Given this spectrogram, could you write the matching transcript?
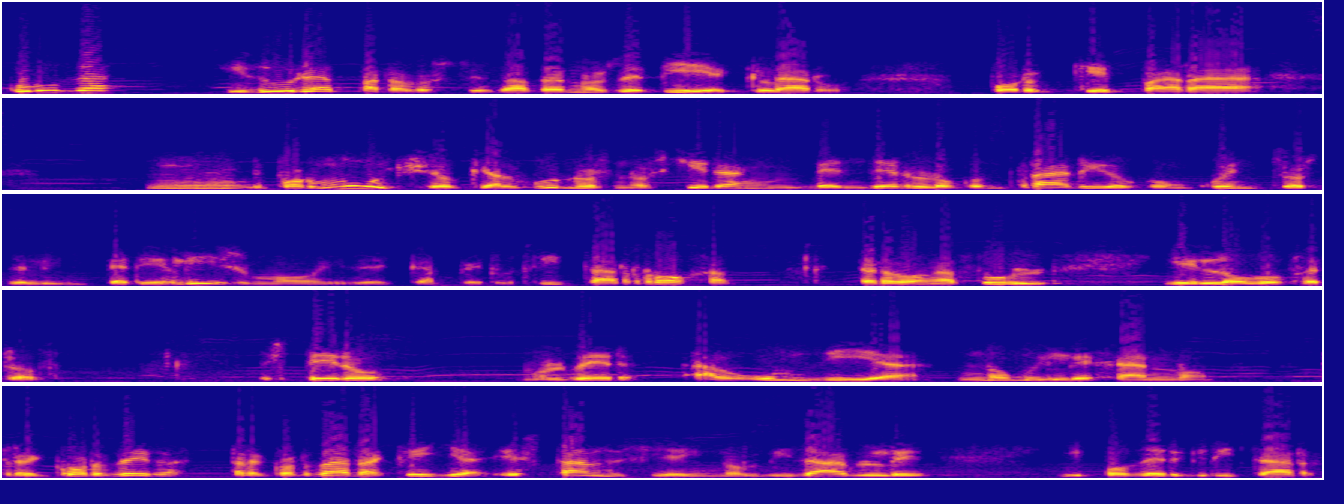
cruda y dura para los ciudadanos de pie, claro, porque para por mucho que algunos nos quieran vender lo contrario con cuentos del imperialismo y de Caperucita Roja, perdón, azul y el lobo feroz. Espero volver algún día no muy lejano, recordar, aquella estancia inolvidable y poder gritar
